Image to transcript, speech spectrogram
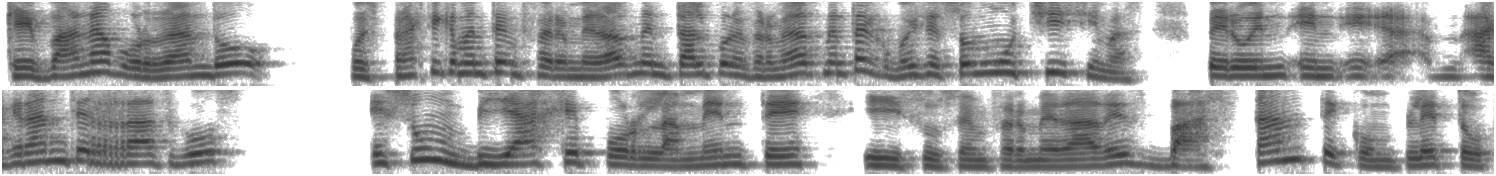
que van abordando pues prácticamente enfermedad mental por enfermedad mental, como dices, son muchísimas, pero en, eh, a grandes rasgos es un viaje por la mente y sus enfermedades bastante completo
